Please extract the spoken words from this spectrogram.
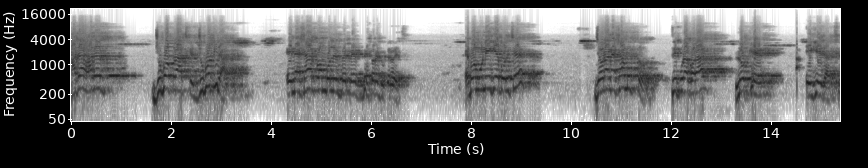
হাজার হাজার যুবকরা আজকে, যুবতীরা এই নেশার কম্বলের ভেতরে ঢুকে রয়েছে। এবং উনি গিয়ে বলছে যে ওরা নেশা মুক্ত ত্রিপুরা করার লক্ষ্যে এগিয়ে যাচ্ছে।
